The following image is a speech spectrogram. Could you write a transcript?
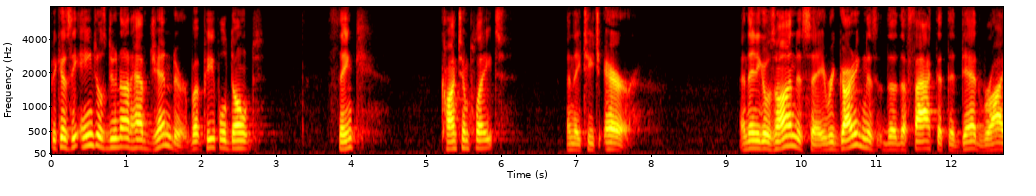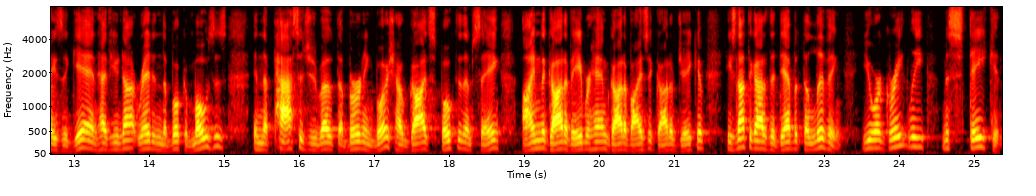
because the angels do not have gender, but people don't think, contemplate, and they teach error. And then he goes on to say, regarding this, the, the fact that the dead rise again, have you not read in the book of Moses, in the passage about the burning bush, how God spoke to them, saying, I'm the God of Abraham, God of Isaac, God of Jacob? He's not the God of the dead, but the living. You are greatly mistaken.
